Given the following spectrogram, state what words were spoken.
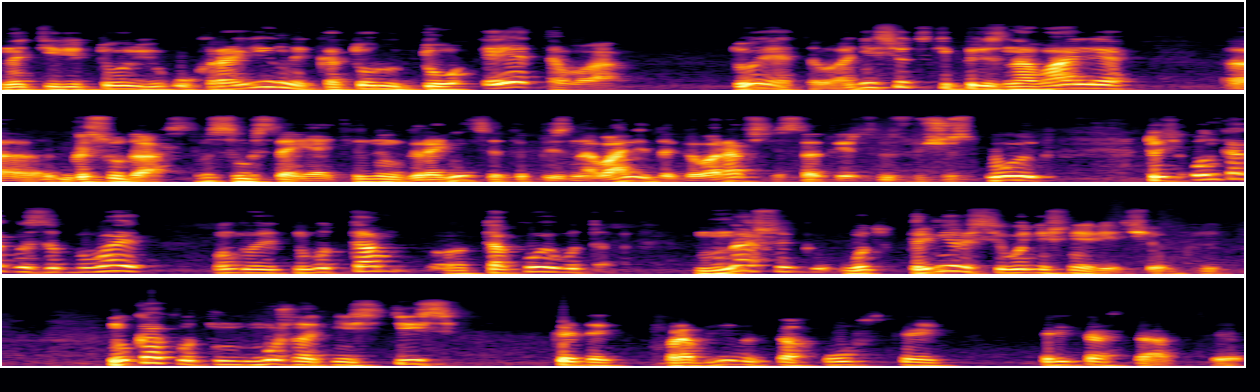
на территории Украины, которую до этого, до этого они все-таки признавали э, государством самостоятельным, границы это признавали, договора все, соответственно, существуют. То есть он как бы забывает, он говорит, ну вот там э, такое вот, наши, вот примеры сегодняшней речи. Ну как вот можно отнестись к этой проблеме Каховской электростанции?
